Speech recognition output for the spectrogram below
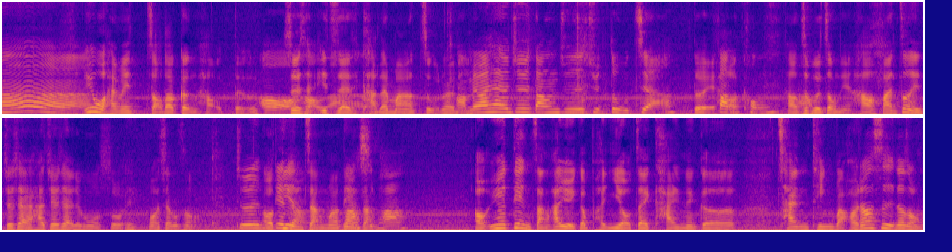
啊，因为我还没找到更好的，哦所以才一直在卡在妈祖那好，里。没关系，就是当就是去度假对，好放，空。好，这不是重点。好，反正重点接下来他接下来就跟我说，哎、我要讲什么？就是哦店长吗店长十趴，哦，因为店长他有一个朋友在开那个餐厅吧，好像是那种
